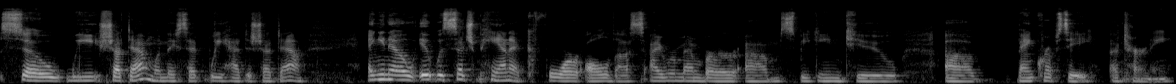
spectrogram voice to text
so we shut down when they said we had to shut down. And, you know, it was such panic for all of us. I remember um, speaking to uh, bankruptcy attorney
